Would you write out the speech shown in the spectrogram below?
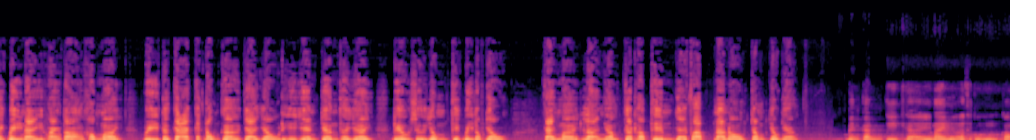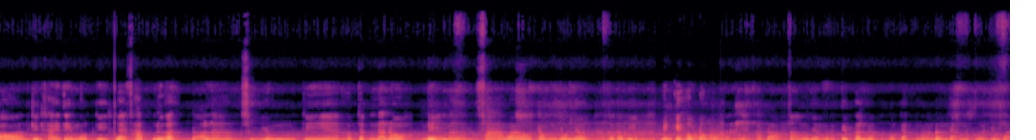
Thiết bị này hoàn toàn không mới vì tất cả các động cơ chạy dầu diesel trên thế giới đều sử dụng thiết bị lọc dầu. Cái mới là nhóm kết hợp thêm giải pháp nano trong dầu nhờn bên cạnh cái cái này nữa thì cũng có triển khai thêm một cái giải pháp nữa, đó là sử dụng cái hợp chất nano để mà pha vào trong dầu nhờn của tàu biển. Mình kết hợp đồng bộ hai giải pháp đó. Ờ, người dân người ta tiếp cận được một cách mà đơn giản được và hiệu quả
